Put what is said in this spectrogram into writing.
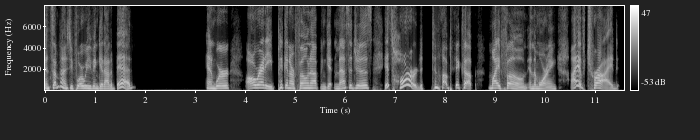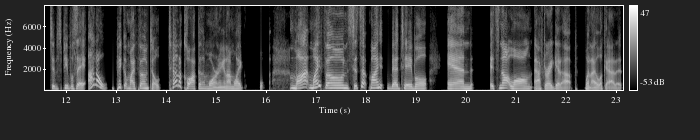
and sometimes before we even get out of bed, and we're already picking our phone up and getting messages. It's hard to not pick up my phone in the morning. I have tried to people say, I don't pick up my phone till 10 o'clock in the morning. And I'm like, my my phone sits at my bed table and it's not long after I get up when I look at it.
